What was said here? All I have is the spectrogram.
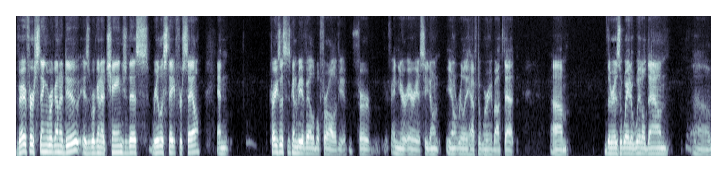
Very first thing we're going to do is we're going to change this real estate for sale and Craigslist is going to be available for all of you for in your area. So you don't, you don't really have to worry about that. Um, there is a way to whittle down, uh,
